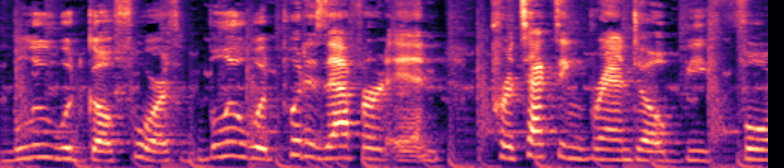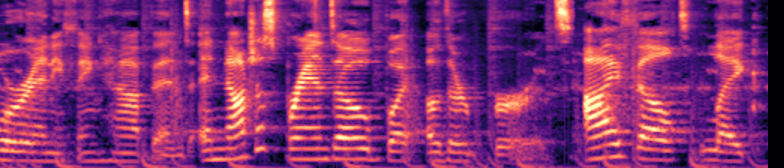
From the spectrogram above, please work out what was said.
Blu would go forth. Blu would put his effort in protecting Brando before anything happened. And not just Brando, but other birds. I felt like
